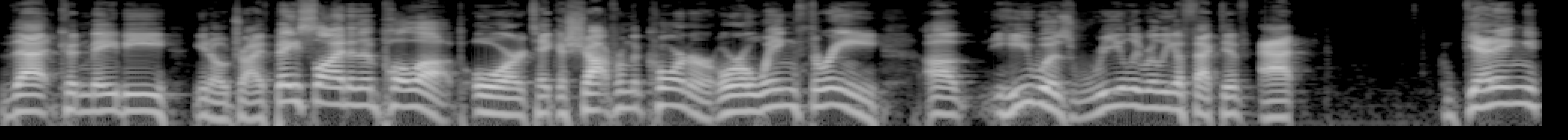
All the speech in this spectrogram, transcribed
that could maybe, you know, drive baseline and then pull up, or take a shot from the corner, or a wing three. Uh, he was really, really effective at getting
